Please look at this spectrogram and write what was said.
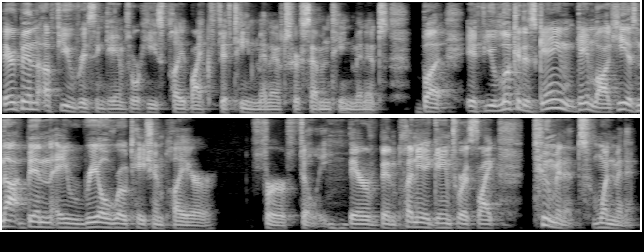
there have been a few recent games where he's played like 15 minutes or 17 minutes. But if you look at his game game log, he has not been a real rotation player for Philly. Mm-hmm. There have been plenty of games where it's like two minutes, one minute,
